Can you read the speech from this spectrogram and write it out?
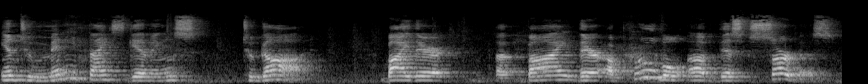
into many thanksgivings to God. By their, uh, by their approval of this service,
